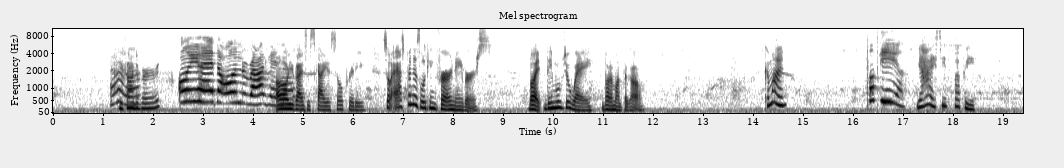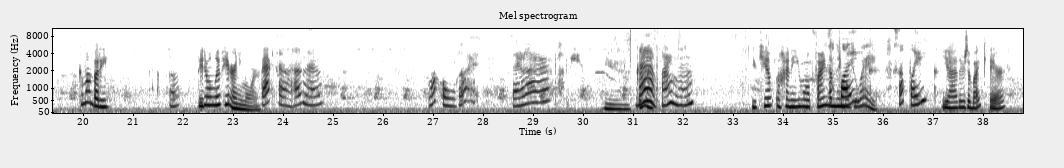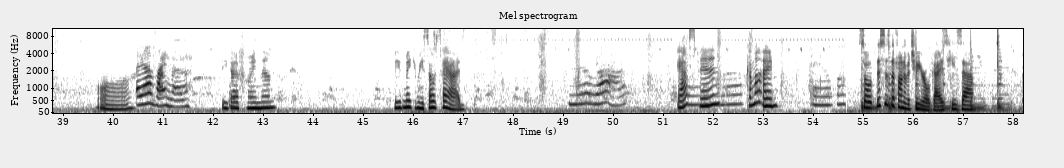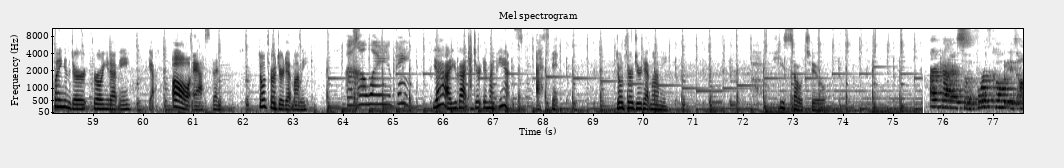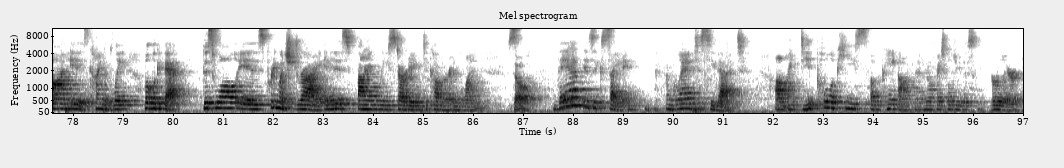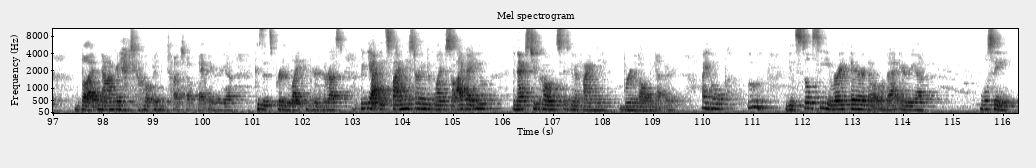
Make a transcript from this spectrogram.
You found a uh-huh. bird? Oh, he has on the rocket. Oh, you guys, the sky is so pretty. So Aspen is looking for our neighbors, but they moved away about a month ago. Come on. Puppy. Yeah, I see the puppy. Come on, buddy. Oh. They don't live here anymore. Back I found. Whoa, good. There are puppy. Yeah. Come Now on. find him. You can't, oh, honey, you won't find them. They moved Bike? away. Stop, bike. Yeah, there's a bike there. Aw, I gotta find them. you gotta find them. He's making me so sad. Aspen, come on. So this is the fun of a two-year-old, guys. He's uh, playing in the dirt, throwing it at me. Yeah. Oh, Aspen. Don't throw dirt at mommy. I got one in the paint. Yeah, you got dirt in my pants. Aspen. Don't throw dirt at mommy. He's so too. Alright guys, so the fourth coat is on. It is kind of late, but look at that. This wall is pretty much dry and it is finally starting to cover and blend. So that is exciting. I'm glad to see that. Um, I did pull a piece of the paint off. I don't know if I told you this earlier, but now I'm gonna have to go up and touch up that area because it's pretty light compared to the rest. But yeah, it's finally starting to blend. So I bet you the next two coats is gonna finally bring it all together. I hope. Ooh, you can still see right there though, that area. We'll see.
